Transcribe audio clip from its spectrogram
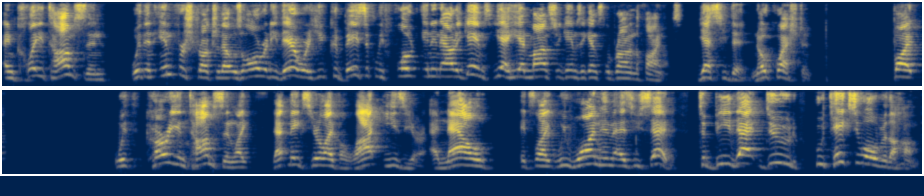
and Klay Thompson with an infrastructure that was already there where he could basically float in and out of games. Yeah, he had monster games against LeBron in the finals. Yes, he did. No question. But with Curry and Thompson, like that makes your life a lot easier. And now it's like we want him, as you said, to be that dude who takes you over the hump.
